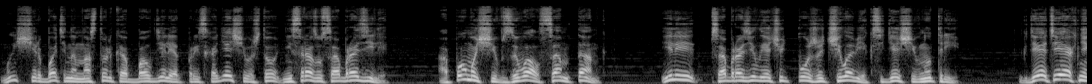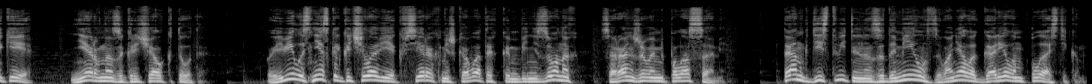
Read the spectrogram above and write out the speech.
Мы с Щербатиным настолько обалдели от происходящего, что не сразу сообразили. О помощи взывал сам танк. Или, сообразил я чуть позже, человек, сидящий внутри. «Где техники?» — нервно закричал кто-то. Появилось несколько человек в серых мешковатых комбинезонах с оранжевыми полосами. Танк действительно задымил, завоняло горелым пластиком.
